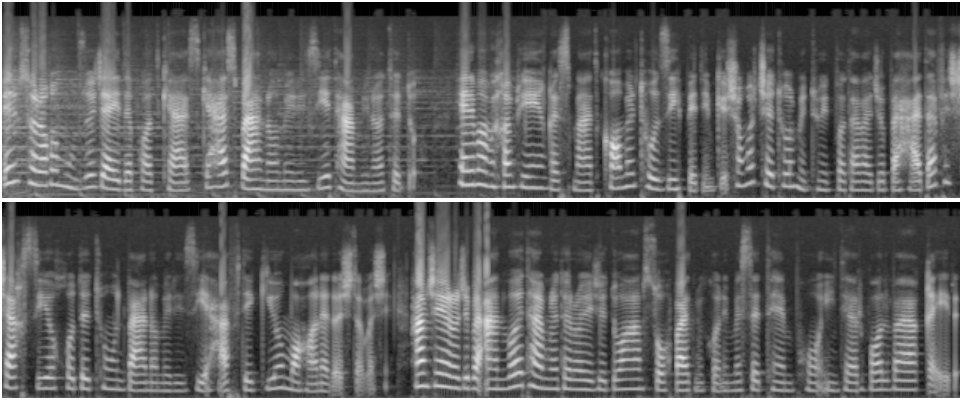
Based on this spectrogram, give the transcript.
بریم سراغ موضوع جدید پادکست که هست برنامه ریزی تمرینات دو. یعنی ما می‌خوایم توی این قسمت کامل توضیح بدیم که شما چطور می‌تونید با توجه به هدف شخصی خودتون برنامه ریزی هفتگی و ماهانه داشته باشید همچنین راجع به انواع تمرینات رایج دو هم صحبت می‌کنیم مثل تمپو، اینتروال و غیره.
